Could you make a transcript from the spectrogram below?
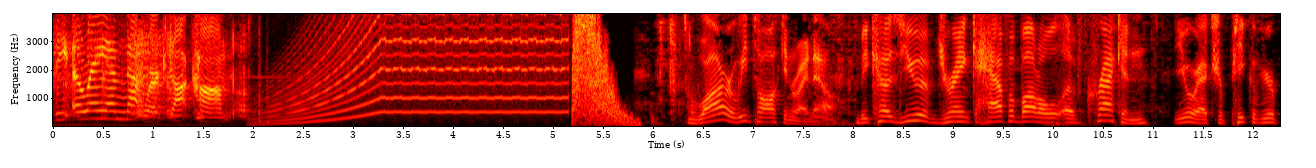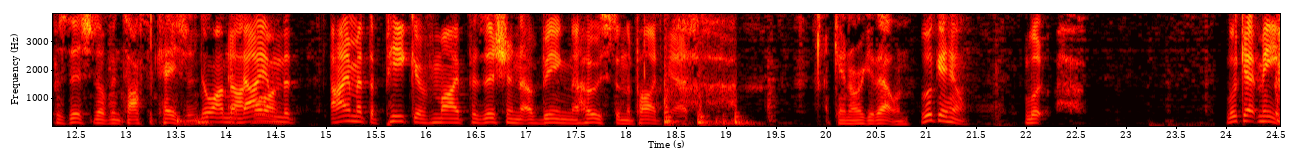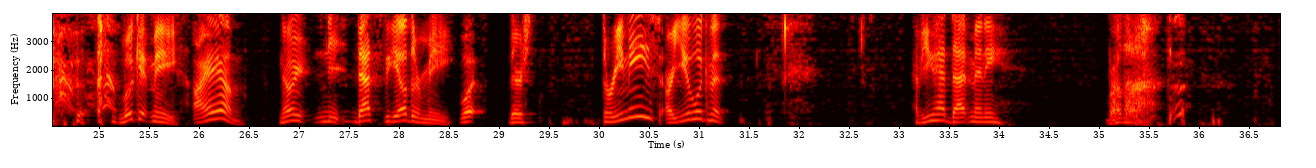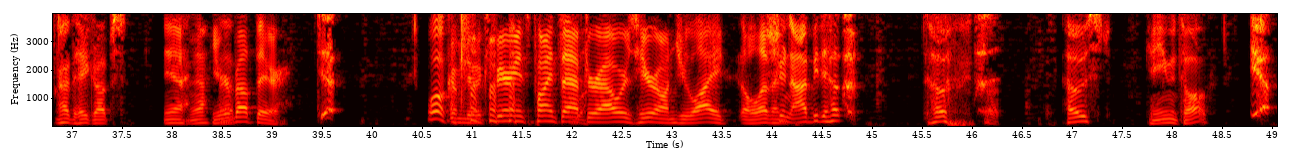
The OAMnetwork.com. Why are we talking right now? Because you have drank half a bottle of Kraken, You are at your peak of your position of intoxication. No, I'm and not. I am the I'm at the peak of my position of being the host in the podcast. I can't argue that one. Look at him. Look, look at me, look at me. I am. No, that's the other me. What? There's three me's. Are you looking at? Have you had that many, brother? I had the hiccups. Yeah, Yeah, you're yeah. about there. Yeah. Welcome to Experience Pints After Hours here on July 11th. Shouldn't I be the ho- host? host? Can you even talk? Yeah.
